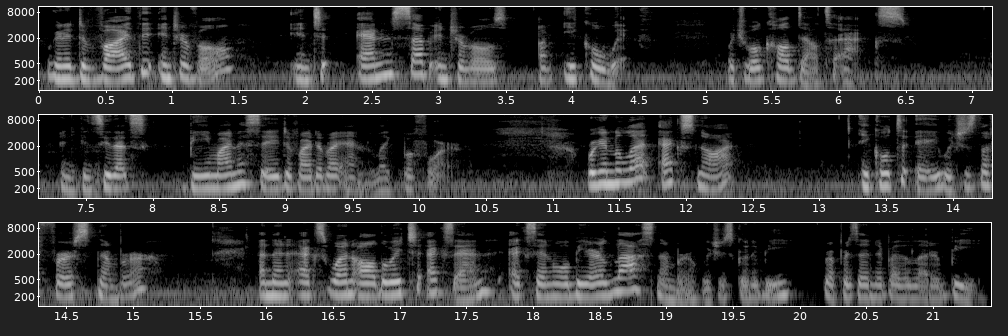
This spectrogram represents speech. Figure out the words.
we're going to divide the interval into n subintervals of equal width, which we'll call delta x. And you can see that's b minus a divided by n, like before. We're going to let x naught equal to a, which is the first number, and then x1 all the way to xn. xn will be our last number, which is going to be represented by the letter b.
